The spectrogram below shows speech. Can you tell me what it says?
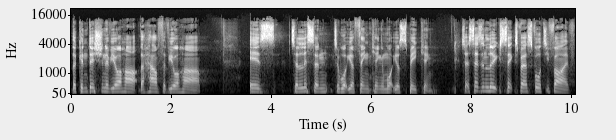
the condition of your heart, the health of your heart, is to listen to what you're thinking and what you're speaking. So it says in Luke 6, verse 45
